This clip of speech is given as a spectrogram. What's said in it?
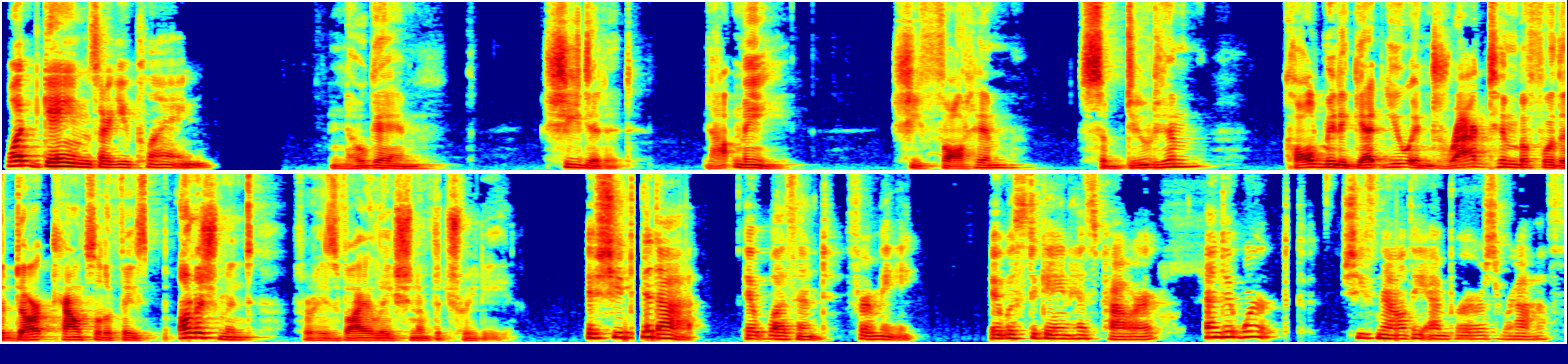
What games are you playing? No game. She did it, not me. She fought him, subdued him, called me to get you, and dragged him before the Dark Council to face punishment for his violation of the treaty. If she did that, it wasn't for me. It was to gain his power, and it worked. She's now the Emperor's wrath.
